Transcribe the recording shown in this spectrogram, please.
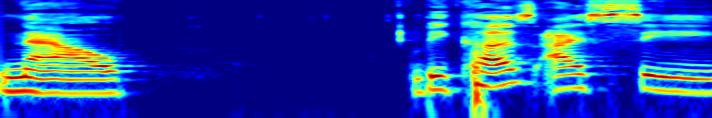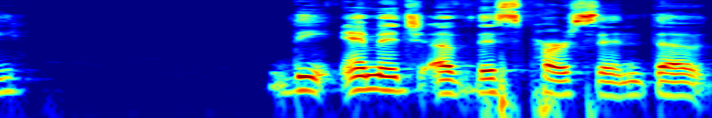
Now, because I see the image of this person, the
